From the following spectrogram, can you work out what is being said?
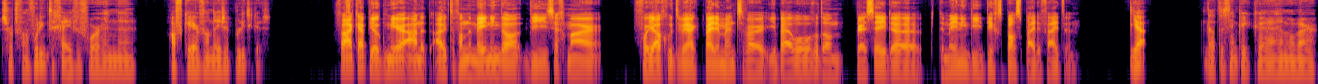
soort van voeding te geven voor hun uh, afkeer van deze politicus. Vaak heb je ook meer aan het uiten van de mening dan die zeg maar voor jou goed werkt bij de mensen waar je bij wil horen, dan per se de, de mening die het dichtst past bij de feiten. Ja, dat is denk ik uh, helemaal waar.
